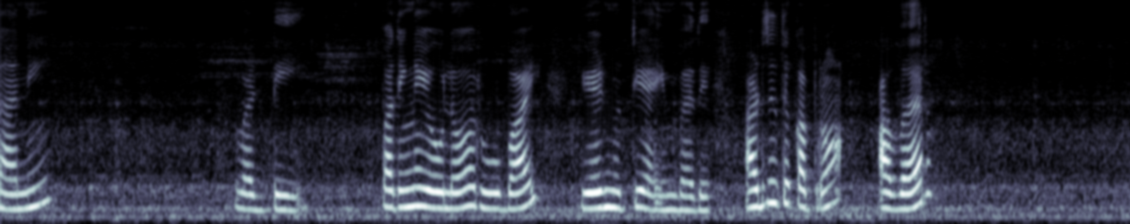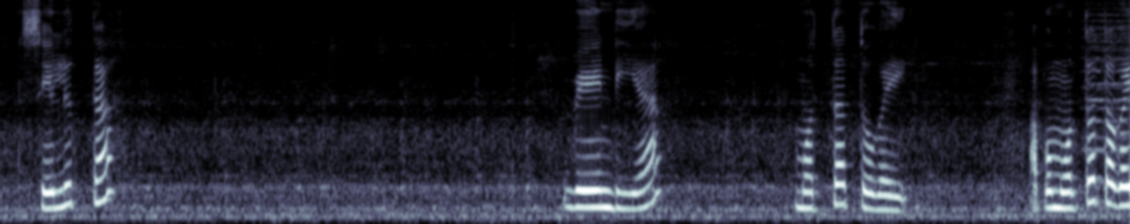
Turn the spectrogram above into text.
தனி வட்டி. பார்த்திங்கன்னா எவ்வளோ ரூபாய் எழுநூற்றி ஐம்பது. அடுத்ததுக்கப்புறம் அவர் செலுத்த வேண்டிய மொத்த தொகை. அப்போ மொத்த தொகை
